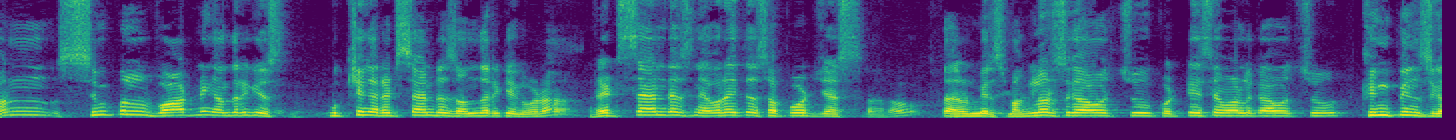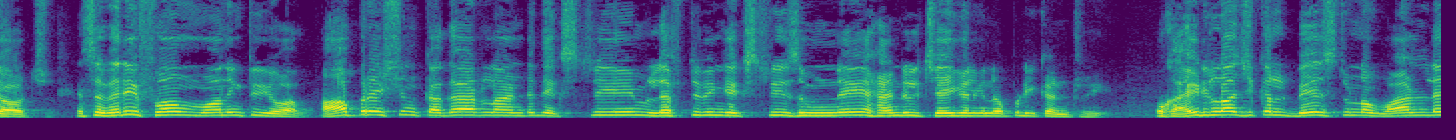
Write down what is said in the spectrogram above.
వన్ సింపుల్ వార్నింగ్ అందరికీ ఇస్తుంది. ముఖ్యంగా రెడ్ శాండర్స్ అందరికీ కూడా. రెడ్ శాండర్స్ని ఎవరైతే సపోర్ట్ చేస్తున్నారో మీరు స్మగ్లర్స్ కావచ్చు కొట్టేసే వాళ్ళు కావచ్చు కింగ్ పిన్స్ కావచ్చు it's very firm warning to you all operation Kagar లాంటిది ఎక్స్ట్రీమ్ లెఫ్ట్ వింగ్ ఎక్స్ట్రీజం నే హ్యాండిల్ చేయగలిగినప్పుడు ఈ కంట్రీ. ఒక ఐడియాలజికల్ బేస్డ్ ఉన్న వాళ్ళే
